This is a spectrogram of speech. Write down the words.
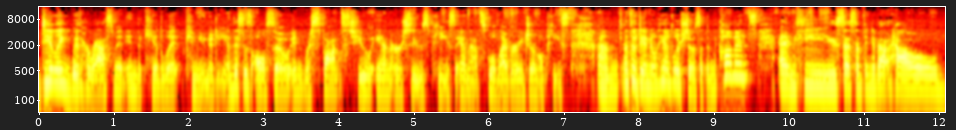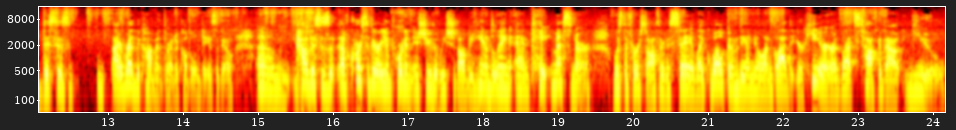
dealing with harassment in the kidlit community. And this is also in response to Anne Ursu's piece and that school library journal piece. Um, and so Daniel Handler shows up in the comments and he says something about how this is I read the comment thread a couple of days ago. Um, how this is, of course, a very important issue that we should all be handling. And Kate Messner was the first author to say, like, "Welcome, Daniel. I'm glad that you're here. Let's talk about you."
